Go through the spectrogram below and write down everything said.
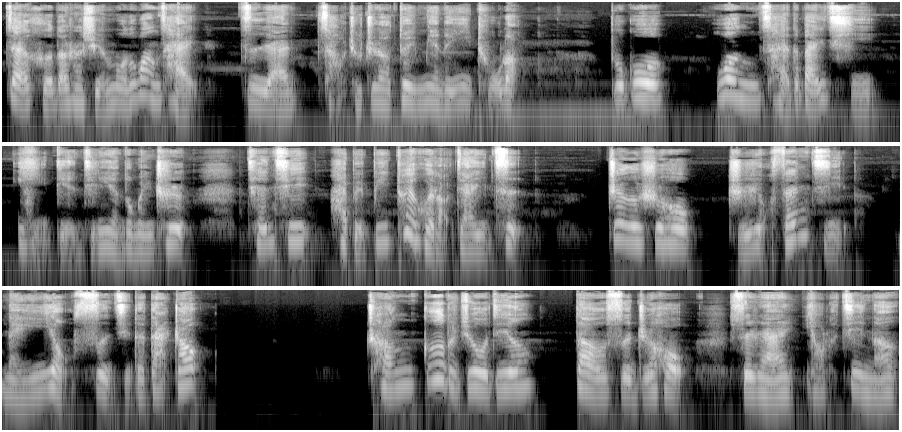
在河道上巡逻的旺财，自然早就知道对面的意图了。不过旺财的白起一点经验都没吃，前期还被逼退回老家一次，这个时候只有三级，没有四级的大招。长歌的救精。到四之后，虽然有了技能，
